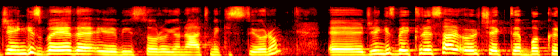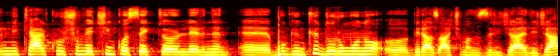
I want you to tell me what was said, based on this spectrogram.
Cengiz Bey'e de e, bir soru yöneltmek istiyorum. E, Cengiz Bey, küresel ölçekte bakır, nikel, kurşun ve çinko sektörlerinin bugünkü durumunu biraz açmanızı rica edeceğim.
